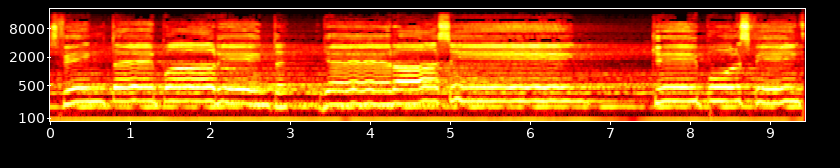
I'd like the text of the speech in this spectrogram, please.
Sfinte Părinte Gerasim, Sfințeniei,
